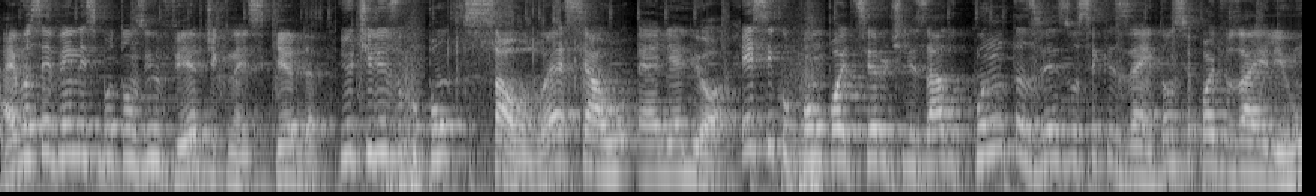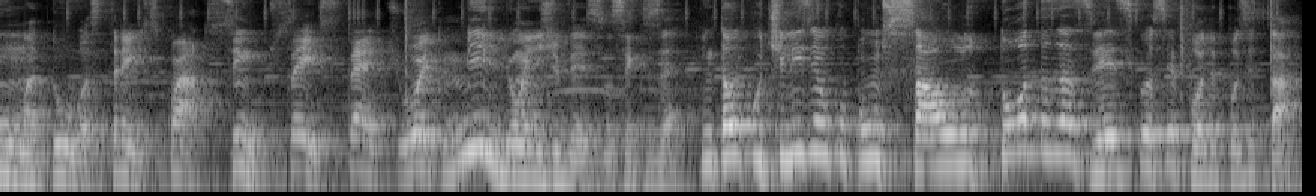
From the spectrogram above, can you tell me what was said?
aí você vem nesse botãozinho verde aqui na esquerda e utiliza o cupom SAULO, S-A-U-L-L-O. Esse cupom pode ser utilizado quantas vezes você quiser, então você pode usar ele uma, duas, três, quatro, cinco, seis, 7, 8 milhões de vezes se você quiser. Então utilizem o cupom SAULO todas as vezes que você for depositar.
